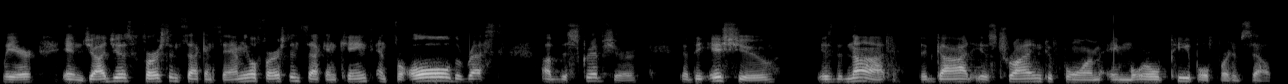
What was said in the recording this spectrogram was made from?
clear in Judges, 1st and 2nd Samuel, 1st and 2nd Kings, and for all the rest of the scripture that the issue is not that God is trying to form a moral people for himself,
